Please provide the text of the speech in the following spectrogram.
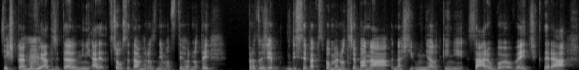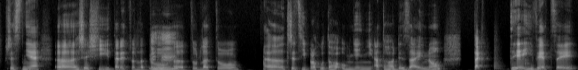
těžko mm-hmm. jako mhm. vyjadřitelný a třou se tam hrozně moc ty hodnoty, protože když si pak vzpomenu třeba na naší umělkyni Sáru Bojovič, která přesně uh, řeší tady tohletu, mm-hmm. uh, tuhletu Eh, třecí plochu toho umění a toho designu, ty její věci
